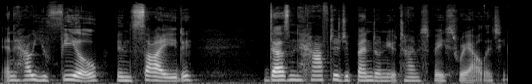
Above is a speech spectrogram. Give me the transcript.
and how you feel inside doesn't have to depend on your time space reality.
